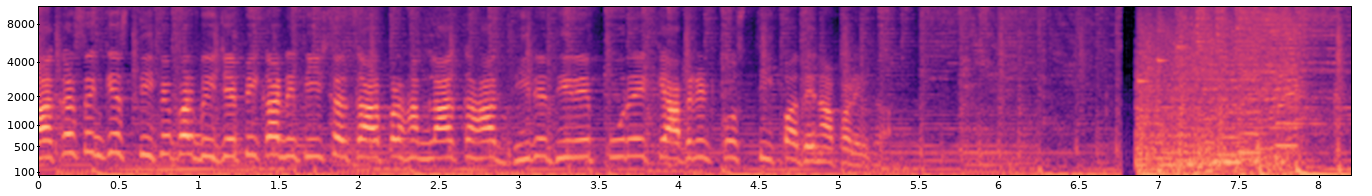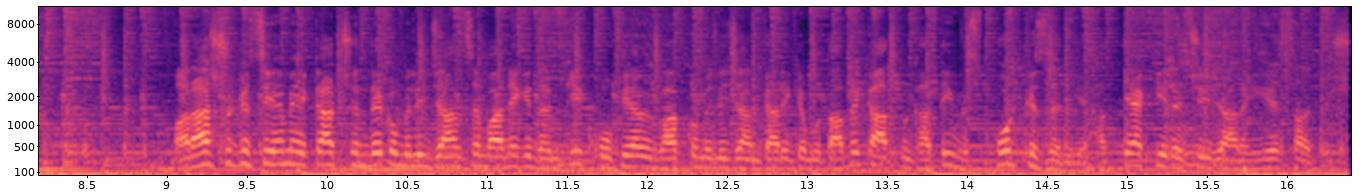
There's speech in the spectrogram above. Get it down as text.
सुधाकर सिंह के इस्तीफे पर बीजेपी का नीतीश सरकार पर हमला कहा धीरे धीरे पूरे कैबिनेट को इस्तीफा देना पड़ेगा। महाराष्ट्र के सीएम एकनाथ शिंदे को मिली जान से मारने की धमकी खुफिया विभाग को मिली जानकारी के मुताबिक आत्मघाती विस्फोट के ज़रिए हत्या की रची जा रही है साजिश।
